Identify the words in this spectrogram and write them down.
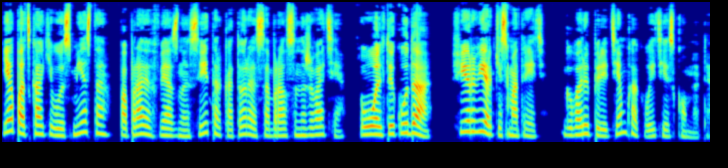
Я подскакиваю с места, поправив вязаный свитер, который собрался на животе. «Оль, ты куда?» Фейерверки смотреть, говорю перед тем, как выйти из комнаты.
